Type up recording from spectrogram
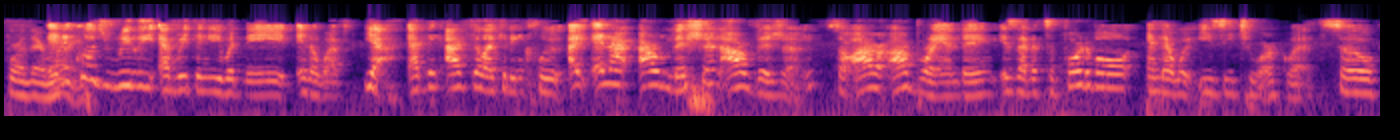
for their money. It includes really everything you would need in a web. Yeah, I think I feel like it includes. I, And our, our mission, our vision, so our our branding is that it's affordable and that we're easy to work with. So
